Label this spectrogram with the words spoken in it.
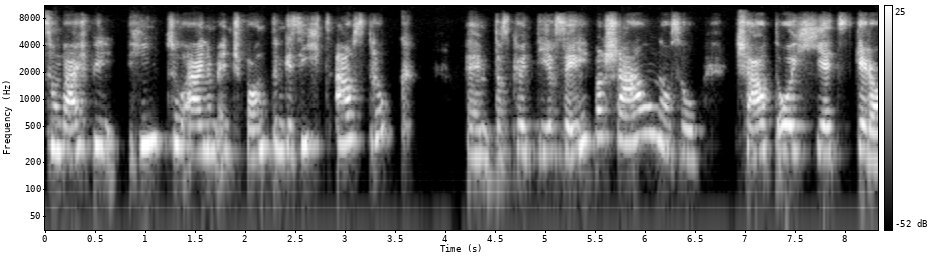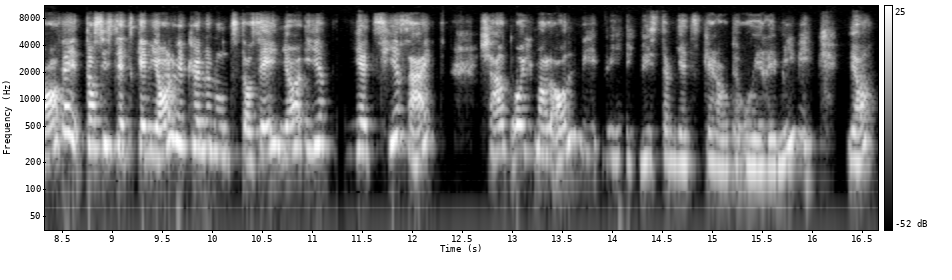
Zum Beispiel hin zu einem entspannten Gesichtsausdruck. Ähm, das könnt ihr selber schauen. Also schaut euch jetzt gerade, das ist jetzt genial, wir können uns da sehen, ja, ihr jetzt hier seid, schaut euch mal an, wie, wie, wie ist denn jetzt gerade eure Mimik, ja?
